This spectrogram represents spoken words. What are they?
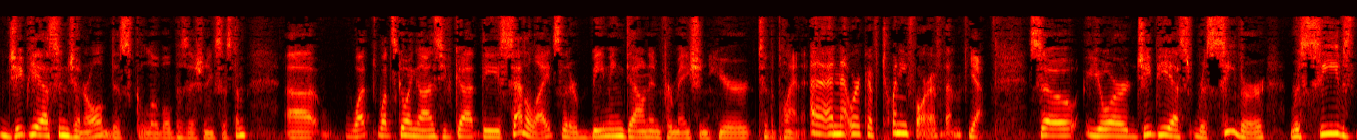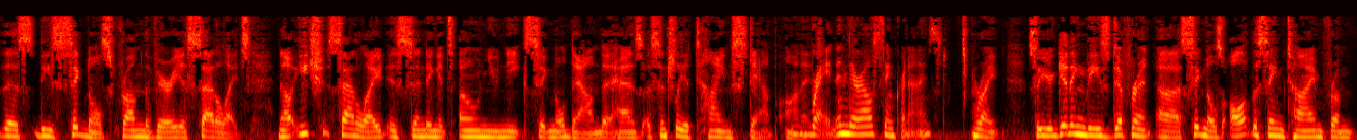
GPS in general, this global positioning system, uh, what what's going on is you've got these satellites that are beaming down information here to the planet. A, a network of 24 of them. Yeah. So your GPS receiver receives this, these signals from the various satellites. Now each satellite is sending its own unique signal down that has essentially a timestamp on it. Right, and they're all synchronized. Right. So you're getting these different uh, signals all at the same time from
